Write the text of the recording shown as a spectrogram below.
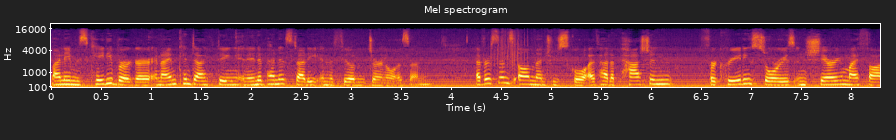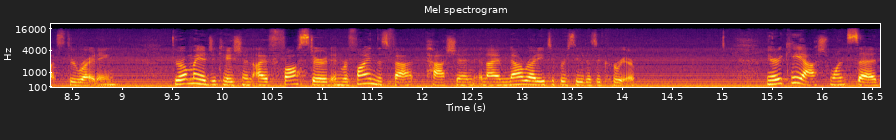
My name is Katie Berger, and I'm conducting an independent study in the field of journalism. Ever since elementary school, I've had a passion for creating stories and sharing my thoughts through writing. Throughout my education, I've fostered and refined this passion, and I am now ready to pursue it as a career. Mary Kay Ash once said,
